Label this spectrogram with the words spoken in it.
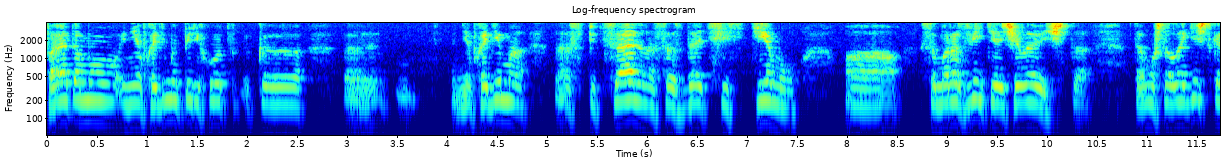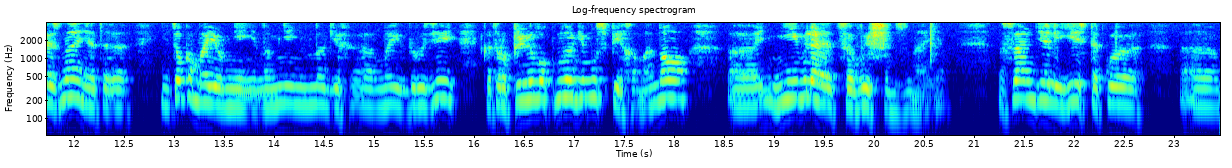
Поэтому необходимый переход к... Э, необходимо специально создать систему а, саморазвития человечества. Потому что логическое знание – это не только мое мнение, но мнение многих э, моих друзей, которое привело к многим успехам. Оно Э, не является высшим знанием. На самом деле есть такое, э,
